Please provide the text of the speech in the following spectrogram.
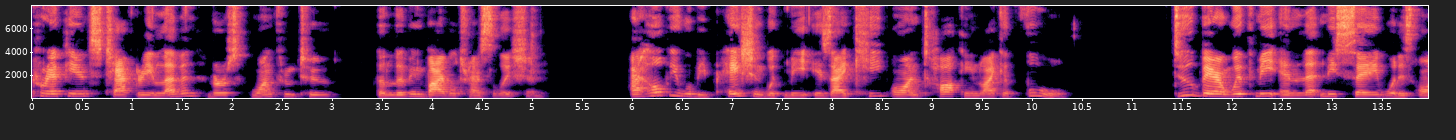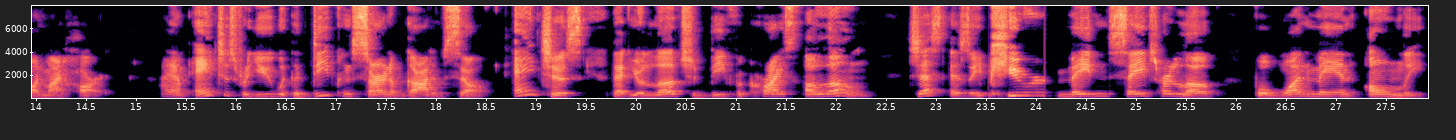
Corinthians chapter 11, verse 1 through 2, the Living Bible translation. I hope you will be patient with me as I keep on talking like a fool. Do bear with me and let me say what is on my heart. I am anxious for you with the deep concern of God Himself, anxious that your love should be for Christ alone, just as a pure maiden saves her love for one man only,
